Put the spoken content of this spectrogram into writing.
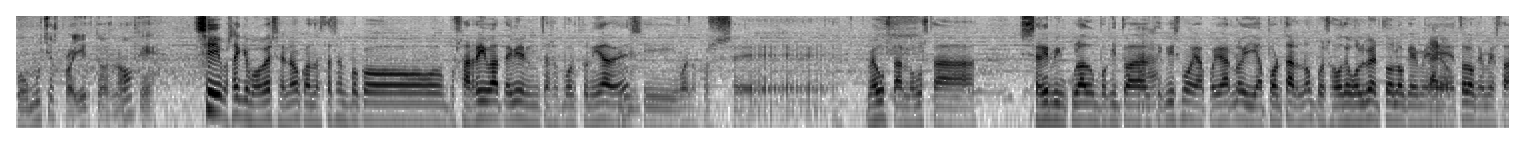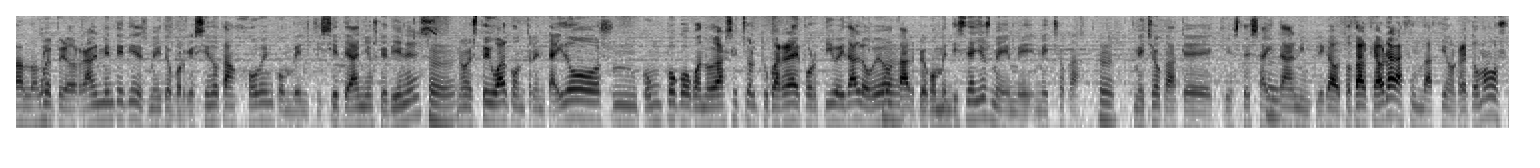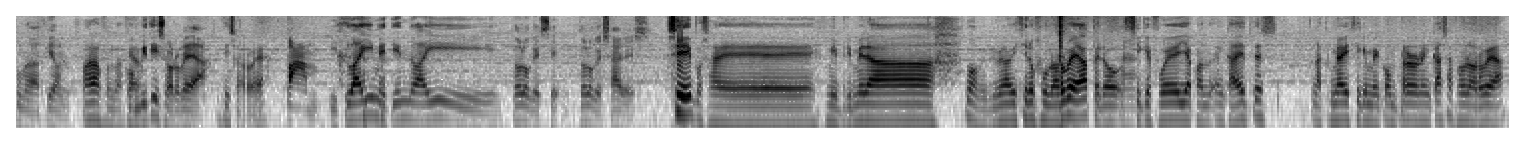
como muchos proyectos, ¿no? Que Sí, pues hay que moverse, ¿no? Cuando estás un poco pues, arriba te vienen muchas oportunidades y bueno, pues eh, me gusta, me gusta seguir vinculado un poquito al Ajá. ciclismo y apoyarlo y aportar, ¿no? Pues o devolver todo lo que me, Claro. todo lo que me está dando a mí. Pero realmente tienes mérito, porque siendo tan joven, con 27 años que tienes, Mm. ¿no? Esto igual con 32, mm, con un poco cuando has hecho tu carrera deportiva y tal, lo veo Mm. tal, pero con 27 años me, me- me choca, Mm. me choca que, que estés ahí tan implicado. Total, que ahora la fundación, retomamos fundación, Ahora fundación. con Bici Sorbea, Bici Sorbea. ¡pam! Y tú ahí metiendo ahí todo lo que, sé, todo lo que sabes. Sí, pues eh, mi primera, bueno, mi primera bici no fue una Orbea, pero sí que fue ya cuando en cadetes, la primera bici que me compraron en casa fue una Orbea.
